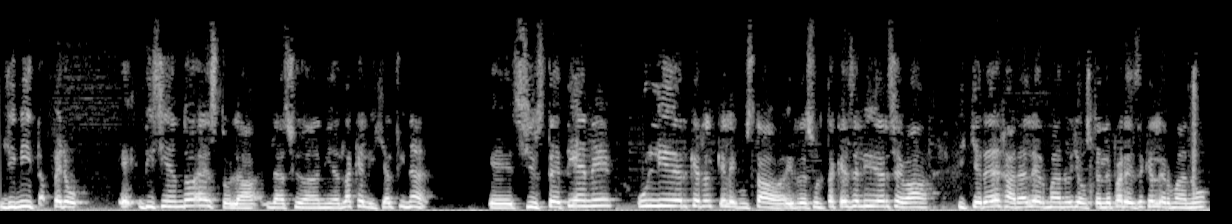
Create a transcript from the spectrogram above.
limita. Pero diciendo esto, la, la ciudadanía es la que elige al final. Si usted tiene un líder que era el que le gustaba y resulta que ese líder se va y quiere dejar al hermano y a usted le parece que el hermano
